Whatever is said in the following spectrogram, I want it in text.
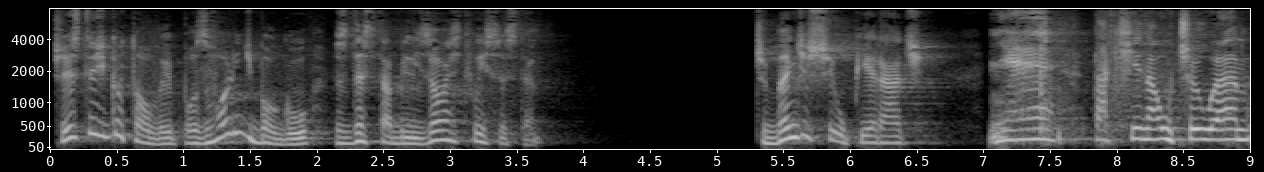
Czy jesteś gotowy pozwolić Bogu zdestabilizować Twój system? Czy będziesz się upierać? Nie, tak się nauczyłem,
